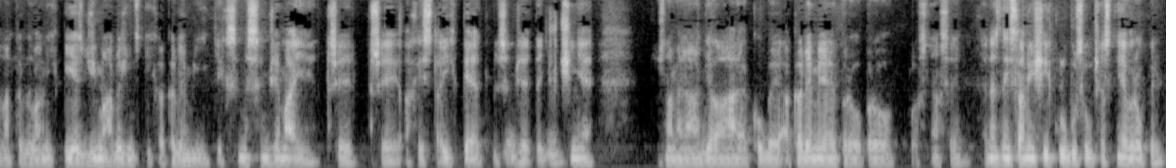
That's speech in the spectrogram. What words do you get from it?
na takzvaných PSG mládežnických akademií. Těch si myslím, že mají tři, tři a chystají pět. Myslím, že teď v Číně to znamená, dělá jakoby akademie pro, pro vlastně asi jeden z nejslavnějších klubů současné Evropy.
